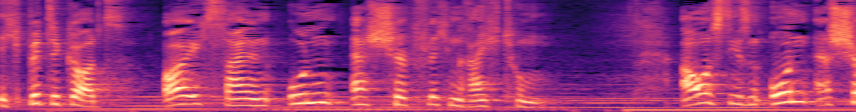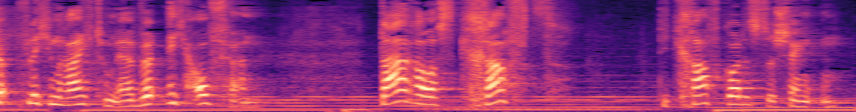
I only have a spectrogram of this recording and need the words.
Ich bitte Gott, euch seinen unerschöpflichen Reichtum. Aus diesem unerschöpflichen Reichtum, er wird nicht aufhören, daraus Kraft, die Kraft Gottes zu schenken,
